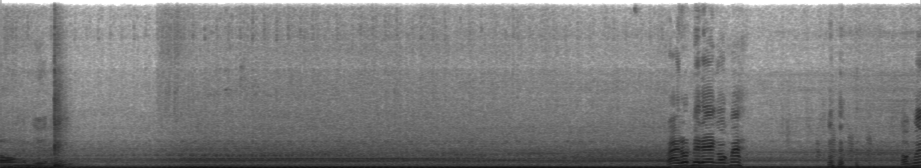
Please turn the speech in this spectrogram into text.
ลองกันเยอะเลยไปรถไม่แรงออกมา ออกมา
